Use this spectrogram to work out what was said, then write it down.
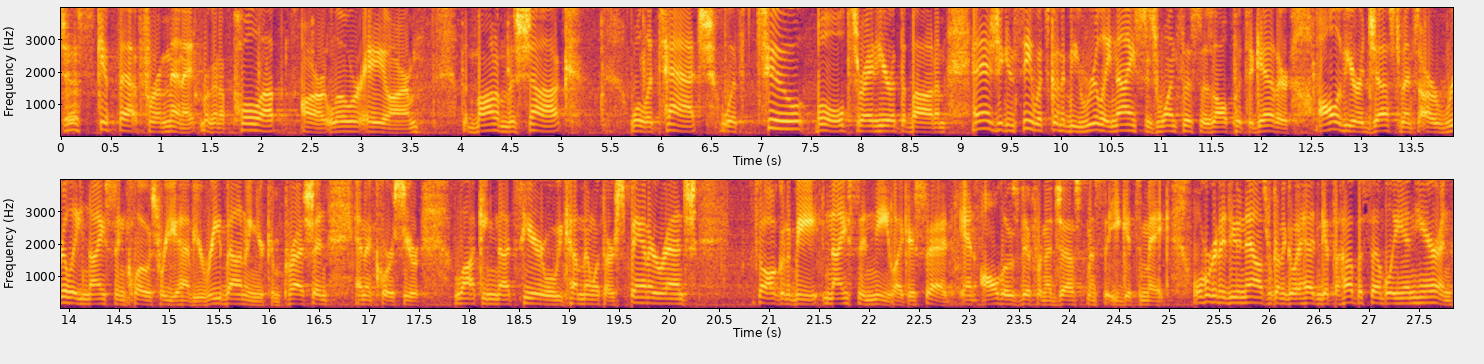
just skip that for a minute. We're going to pull up our lower A-arm. The bottom of the shock will attach with two bolts right here at the bottom. And as you can see, what's going to be really nice is once this is all put together, all of your adjustments are really nice and close where you have your rebound and your compression, and of course your locking nuts here where we come in with our spanner wrench it's all going to be nice and neat, like I said, and all those different adjustments that you get to make. What we're going to do now is we're going to go ahead and get the hub assembly in here, and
